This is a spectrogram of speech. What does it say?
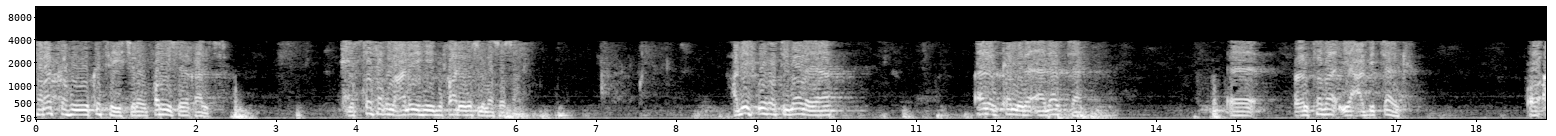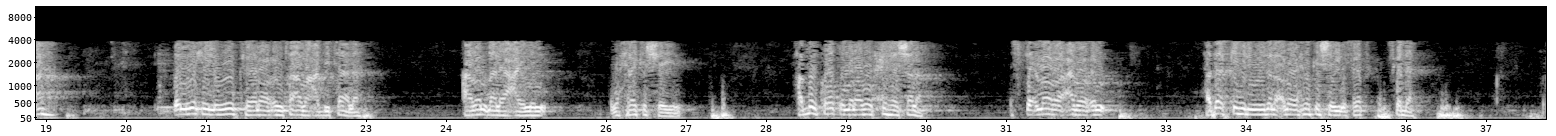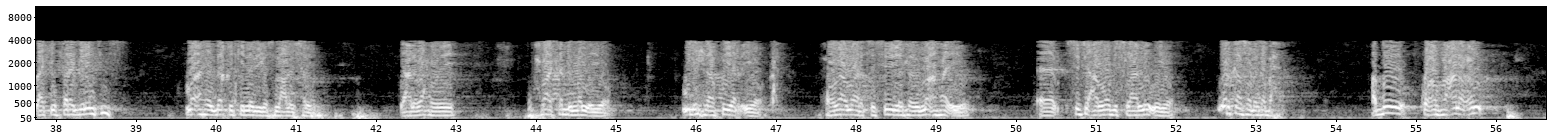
tarakahu wuu ka tegi jiro faruu isaga qaadi jira muttafaqun calayhi bukhaariyo muslim baa soo saaray. Xadiidku wuxuu tilmaamayaa adab ka mida aadaabta cuntada iyo cabitaanka oo ah in wixii laguu keeno cunto ama cabitaan ah aadan dhaleecaynin waxna ka sheegin. Hadduu kula qumanaado ku heshana isticmaaloo cadoo cun haddaad ka heli weydana adoo waxba ka sheegin iska daa. Laakiin faragelintiis ma ahayn dhaqankii nabiga sal alay wasalam yani waxa weye waxbaa ka dhiman iyo milixdaa ku yar iyo xoogaa maaragtay sidii la rabay ma aha iyo si fiican uma bislaanin iyo warkaasoo dhan ka baxa. Hadduu ku anfacana cun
